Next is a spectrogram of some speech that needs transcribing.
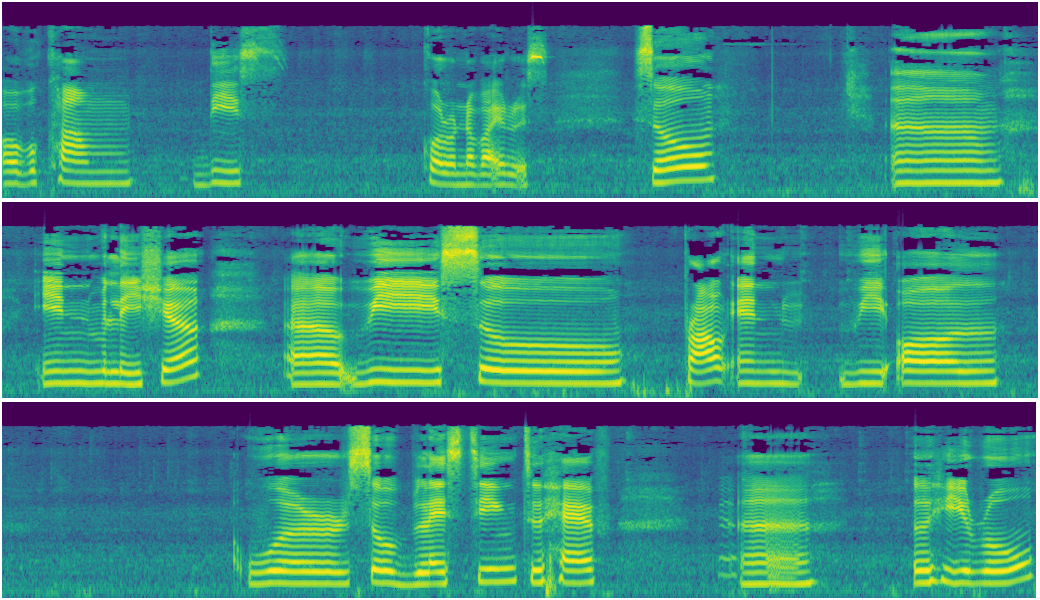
overcome this coronavirus. So, um, in Malaysia, uh, we so proud and we all were so blessing to have uh, a hero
